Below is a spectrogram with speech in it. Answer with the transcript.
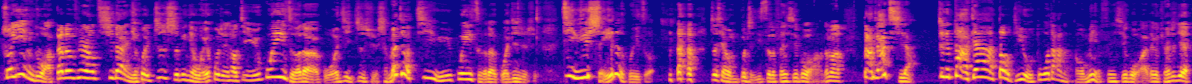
说，印度啊，大家都非常期待你会支持并且维护这套基于规则的国际秩序。什么叫基于规则的国际秩序？基于谁的规则？之前我们不止一次的分析过啊。那么大家期待这个大家到底有多大呢？我们也分析过啊，这个全世界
